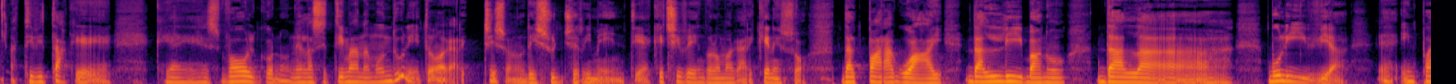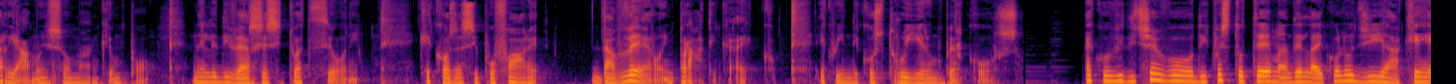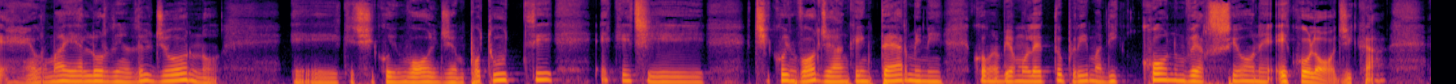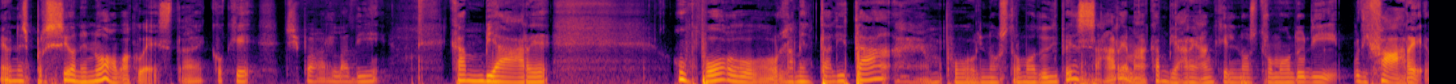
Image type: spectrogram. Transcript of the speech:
attività che, che, svolgono nella settimana Mondo Unito, magari ci sono dei suggerimenti eh, che ci vengono magari, che ne so, dal Paraguay, dal Libano, dalla Bolivia, eh, impariamo insomma anche un po' nelle diverse situazioni che cosa si può fare davvero in pratica, ecco, e quindi costruire un percorso. Ecco, vi dicevo di questo tema della ecologia che ormai è all'ordine del giorno e che ci coinvolge un po' tutti e che ci, ci coinvolge anche in termini, come abbiamo letto prima, di conversione ecologica. È un'espressione nuova questa, ecco, che ci parla di cambiare un po' la mentalità, un po' il nostro modo di pensare, ma cambiare anche il nostro modo di, di fare,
